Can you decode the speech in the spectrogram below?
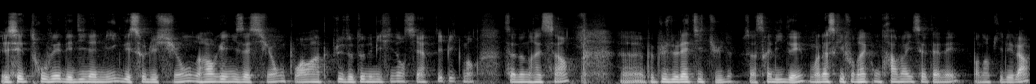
essayer de trouver des dynamiques, des solutions, une réorganisation pour avoir un peu plus d'autonomie financière, typiquement. Ça donnerait ça. Un peu plus de latitude, ça serait l'idée. Voilà ce qu'il faudrait qu'on travaille cette année, pendant qu'il est là.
